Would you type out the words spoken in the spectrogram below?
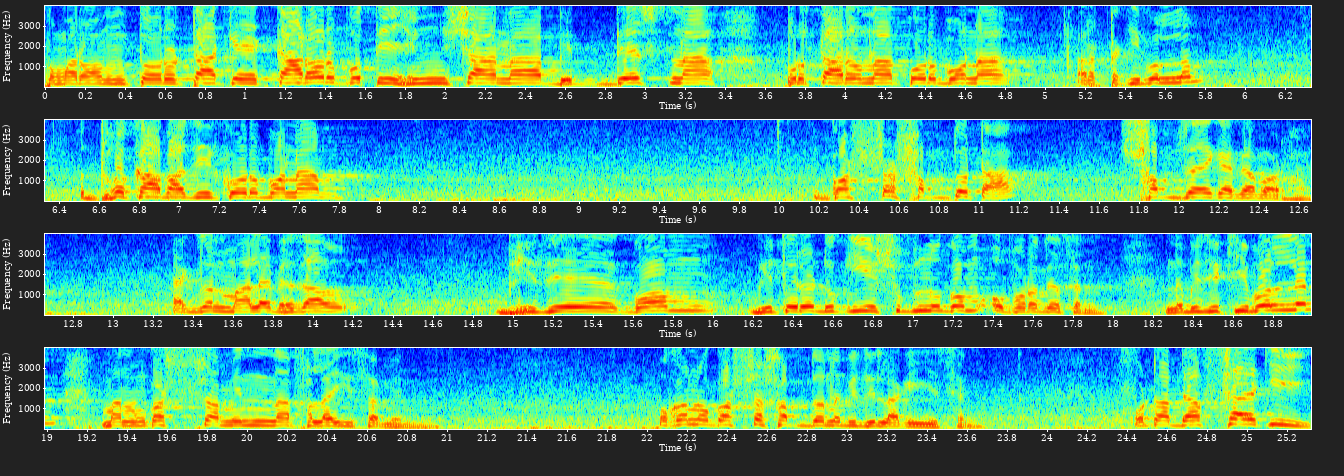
তোমার অন্তরটাকে কারোর প্রতি হিংসা না, বিদ্বেষ না, প্রতারণা করব না। আর একটা কি বললাম? ধোকাবাজি করব না। গস্যা শব্দটা সব জায়গায় ব্যবহার হয়। একজন মালে ভেজাল ভিজে গম ভিতরে ঢুকিয়ে শুকনো গম উপরে দিয়েছেন। নবীজি কি বললেন? মান গস্সা মিন্না ফেলাই সামিন ওখানেও গস্সা শব্দ নবীজি লাগিয়েছেন। ওটা ব্যবসায় কি?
